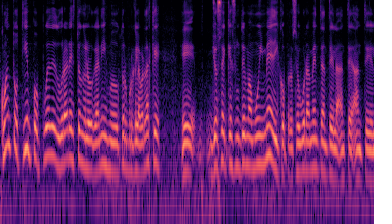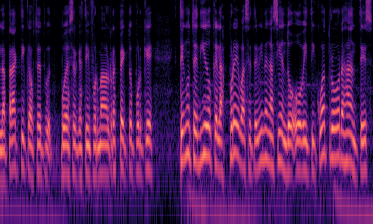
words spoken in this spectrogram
¿Cuánto tiempo puede durar esto en el organismo, doctor? Porque la verdad es que eh, yo sé que es un tema muy médico, pero seguramente ante la, ante, la práctica usted puede ser que esté informado al respecto, porque tengo entendido que las pruebas se terminan haciendo o 24 horas antes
